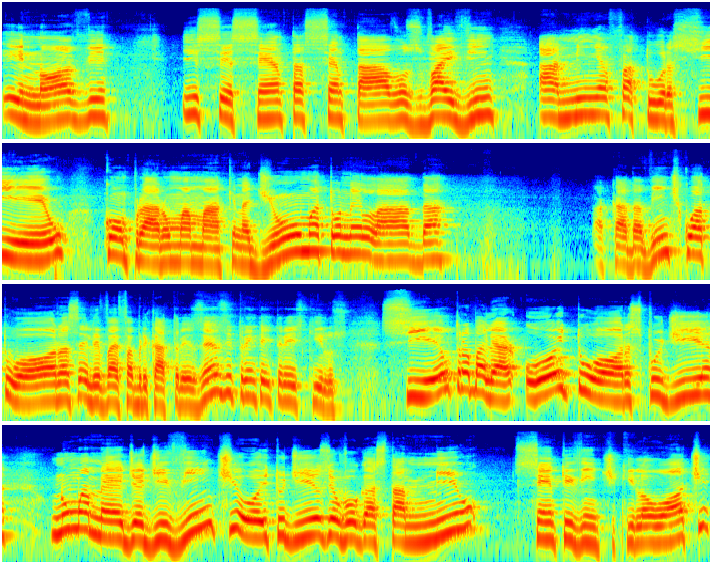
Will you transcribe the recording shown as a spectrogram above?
e nove e 60 centavos vai vir a minha fatura se eu comprar uma máquina de uma tonelada a cada 24 horas ele vai fabricar 333 quilos. Se eu trabalhar 8 horas por dia, numa média de 28 dias, eu vou gastar 1.120 kW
